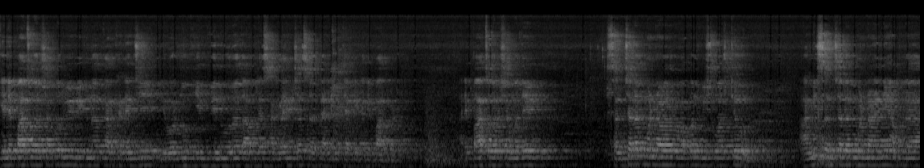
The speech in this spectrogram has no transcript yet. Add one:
गेले पाच वर्षापूर्वी विघ्न कारखान्याची निवडणूक ही बिनविरोध आपल्या सगळ्यांच्या सहकार्याने त्या ठिकाणी पार पडली. आणि पाच वर्षामध्ये संचालक मंडळावर आपण विश्वास ठेवून आम्ही संचालक मंडळाने आपल्या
